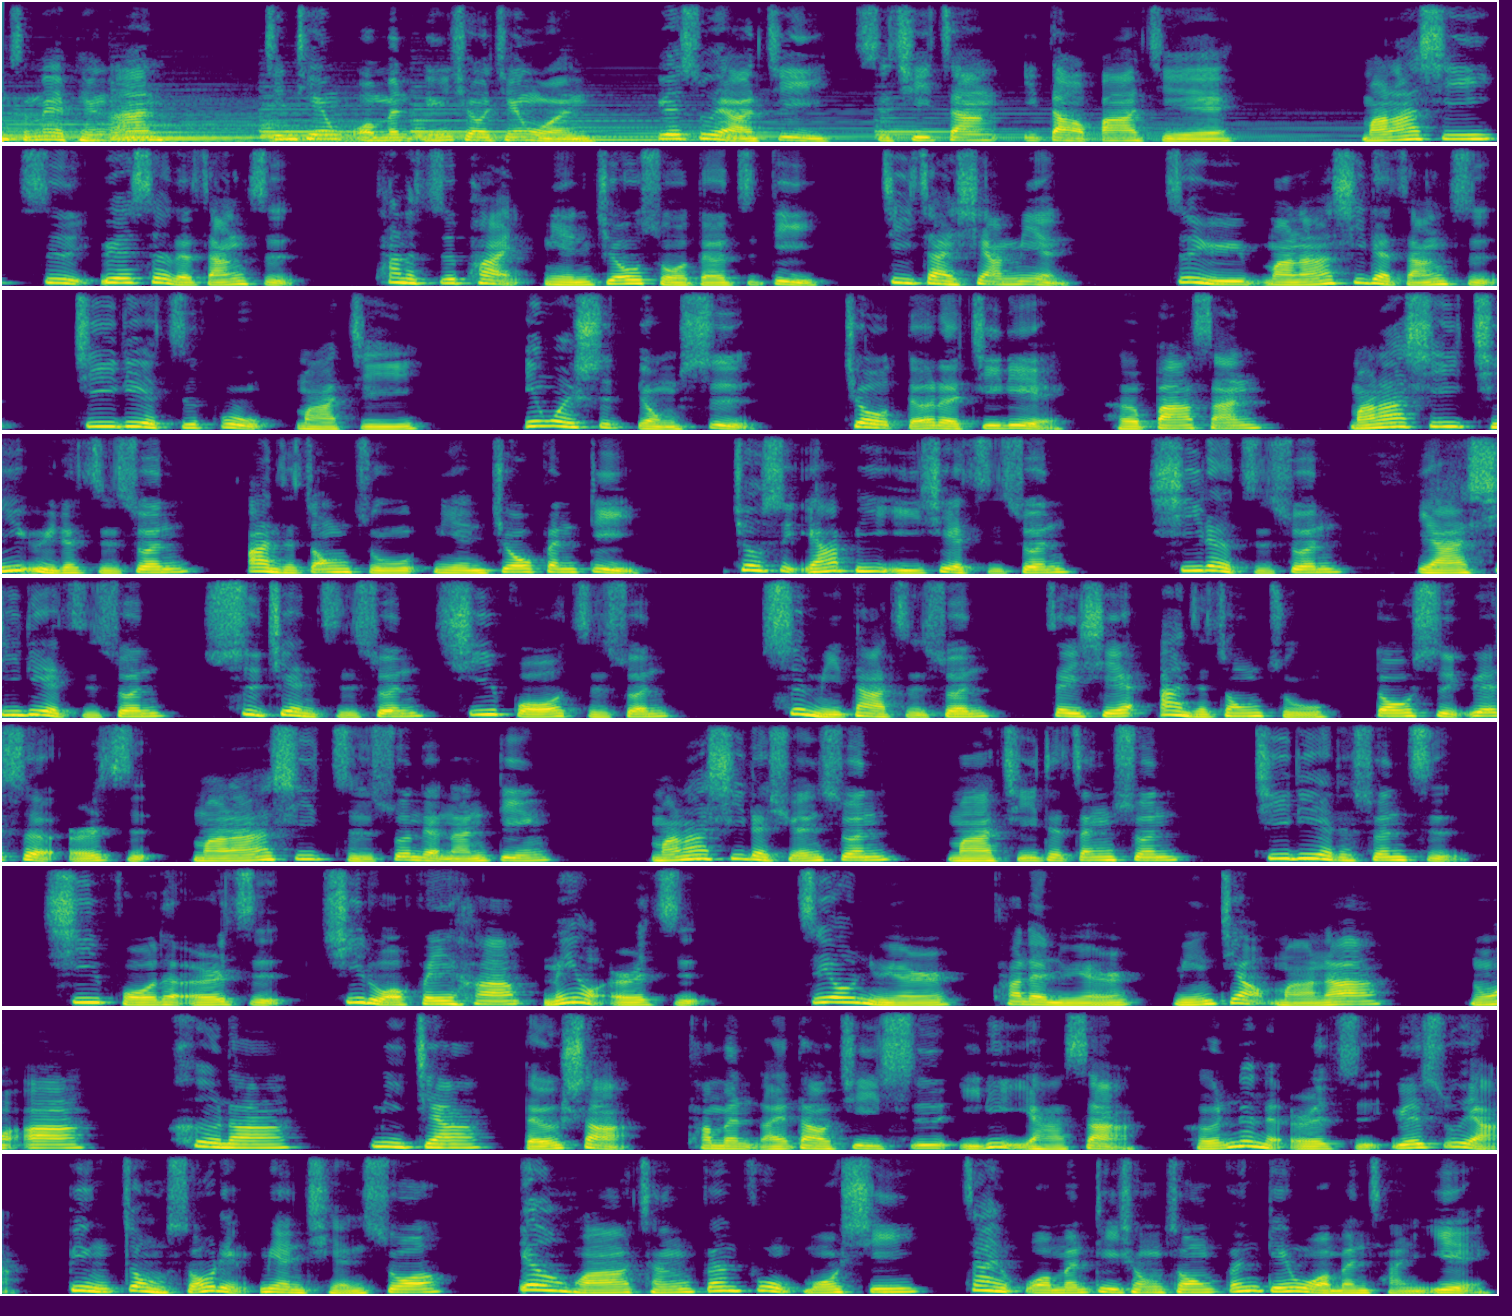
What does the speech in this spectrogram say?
兄姊妹平安。今天我们灵修经文《约书亚记》十七章一到八节。马拉西是约瑟的长子，他的支派研究所得之地记在下面。至于马拉西的长子基列之父马吉，因为是勇士，就得了基列和巴珊。马拉西其余的子孙按着宗族拈阄分地，就是亚比以谢子孙、希勒子孙、亚西列子孙、示剑子孙、西弗子孙、示米大子孙，这些按着宗族都是约瑟儿子马拉西子孙的男丁。马拉西的玄孙。马吉的曾孙基列的孙子西弗的儿子西罗非哈没有儿子，只有女儿。他的女儿名叫玛拉、挪阿、赫拉、密加、德萨。他们来到祭司以利亚撒和嫩的儿子约书亚，并众首领面前说：“耶和华曾吩咐摩西，在我们弟兄中分给我们产业。”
